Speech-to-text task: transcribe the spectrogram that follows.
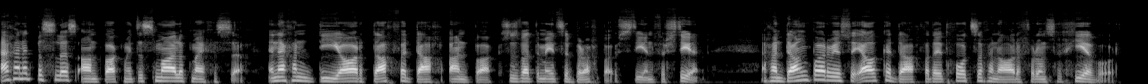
Ek gaan dit beslis aanpak met 'n smile op my gesig en ek gaan die jaar dag vir dag aanpak soos wat mense brug bou steen vir steen. Ek gaan dankbaar wees vir elke dag wat uit God se genade vir ons gegee word.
